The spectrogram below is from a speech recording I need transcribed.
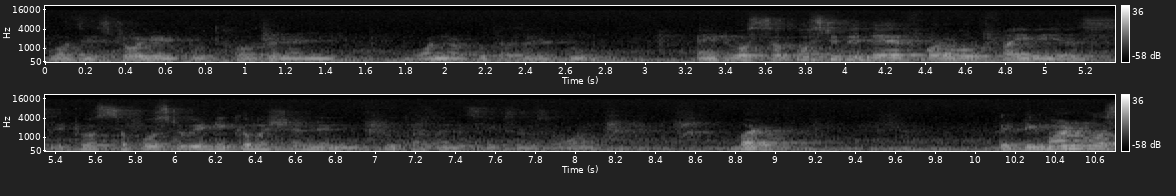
was installed in 2001 or 2002, and it was supposed to be there for about five years. It was supposed to be decommissioned in 2006 and so on, but the demand was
